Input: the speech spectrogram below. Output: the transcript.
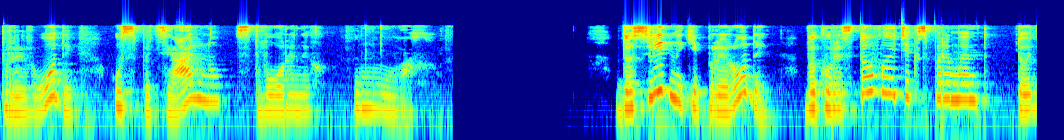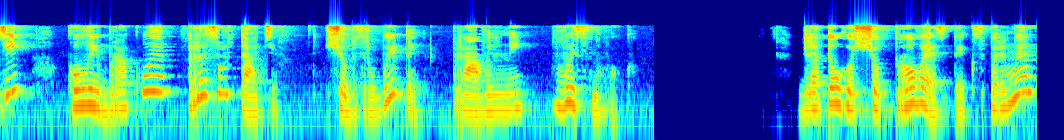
природи у спеціально створених умовах. Дослідники природи використовують експеримент тоді, коли бракує результатів, щоб зробити правильний висновок. Для того, щоб провести експеримент,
